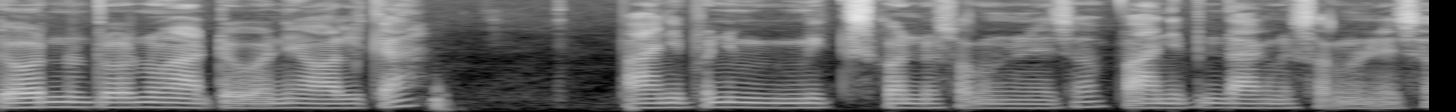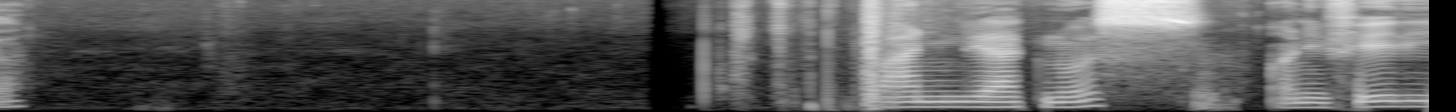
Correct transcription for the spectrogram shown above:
डढ्नु डढ्नु आँट्यो भने हल्का पानी पनि मिक्स गर्न सक्नुहुनेछ पानी पनि राख्न सक्नुहुनेछ। पानी राख्नुहोस् अनि फेरि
